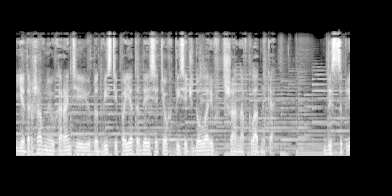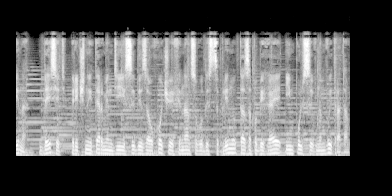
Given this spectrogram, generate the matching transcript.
є державною гарантією до 250 тисяч доларів США на вкладника. Дисципліна 10. Річний термін дії сиди заохочує фінансову дисципліну та запобігає імпульсивним витратам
